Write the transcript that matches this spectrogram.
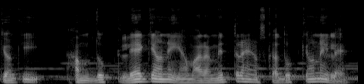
क्योंकि हम दुख ले क्यों नहीं? हमारा मित्र है, उसका दुख क्यों नहीं ले?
